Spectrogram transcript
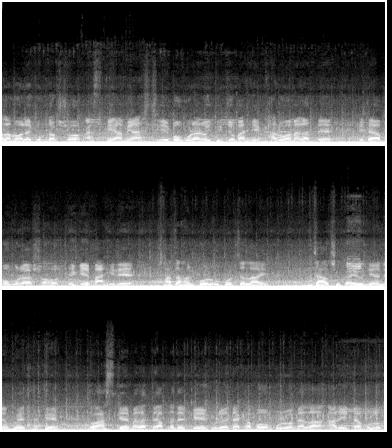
আসসালামু আলাইকুম, দর্শক। আজকে আমি আসছি বগুড়ার ঐতিহ্যবাহী খারুয়া মেলাতে। এটা বগুড়া শহর থেকে বাহিরে শাহজাহানপুর উপজেলায়, জালসুকা ইউনিয়নে হয়ে থাকে। তো আজকের মেলাতে আপনাদেরকে ঘুরে দেখাবো পুরো মেলা, আর এটা মূলত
